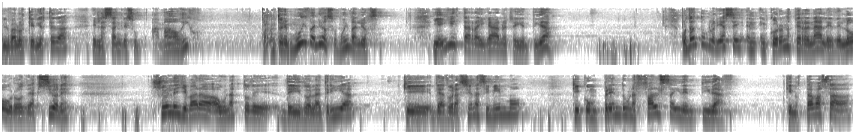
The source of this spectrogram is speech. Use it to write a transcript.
El valor que Dios te da es la sangre de su amado Hijo. Por tanto, eres muy valioso, muy valiosa. Y ahí está arraigada nuestra identidad. Por tanto, gloriarse en, coronas terrenales, de logros, de acciones, suele llevar a, un acto de, de, idolatría, que, de adoración a sí mismo, que comprende una falsa identidad, que no está basada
